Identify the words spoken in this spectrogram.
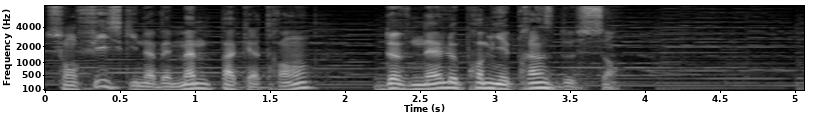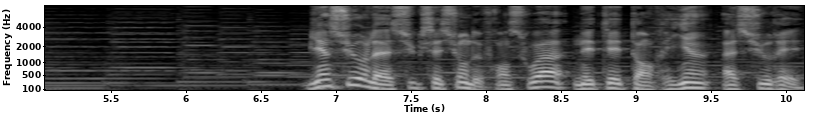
son fils, qui n'avait même pas quatre ans, devenait le premier prince de sang. Bien sûr, la succession de François n'était en rien assurée.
